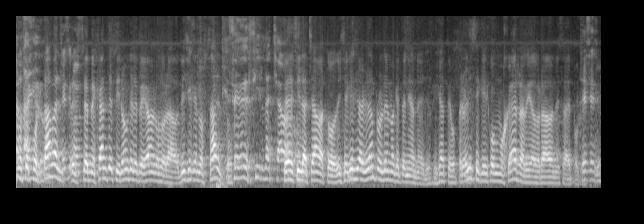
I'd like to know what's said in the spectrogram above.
no no, soportaba el, Sí, sí, el no. semejante tirón que le pegaban los dorados. Dice que en los saltos Se deshilachaba. se deshilachaba todo. Dice que ese era el gran problema que tenían ellos, fíjate, vos. pero él dice que como mojarra había dorado en esa época. Sí, sí, sí.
